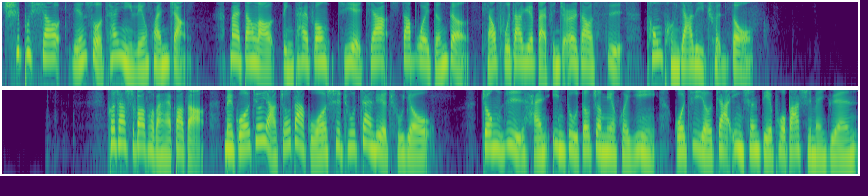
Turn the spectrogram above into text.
吃不消，连锁餐饮连环涨，麦当劳、鼎泰丰、吉野家、Subway 等等调幅大约百分之二到四，通膨压力蠢动。工商时报头版还报道，美国就亚洲大国释出战略储油。中日韩印度都正面回应，国际油价应声跌破八十美元。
